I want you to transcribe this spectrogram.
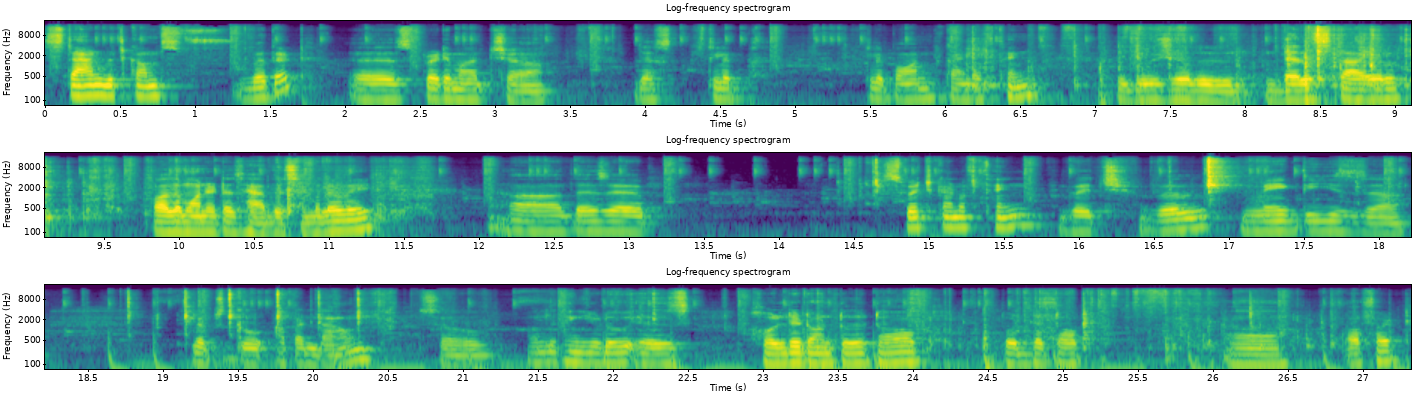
stand which comes with it is pretty much uh, just clip clip on kind of thing. The usual Dell style. All the monitors have the similar way. Uh, there's a switch kind of thing which will make these uh, clips go up and down. So only thing you do is hold it onto the top put the top uh, of it?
